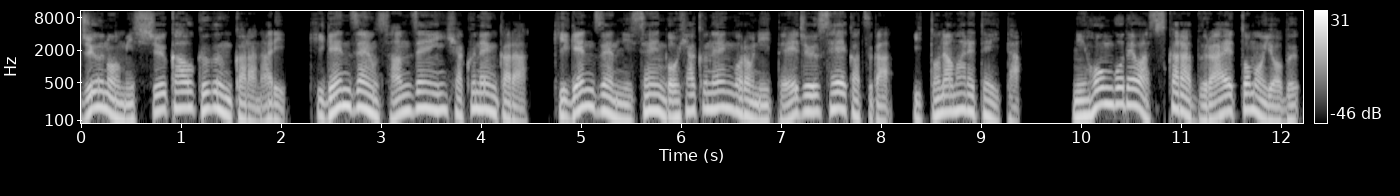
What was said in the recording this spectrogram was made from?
10の密集家屋群からなり、紀元前3100年から紀元前2500年頃に定住生活が営まれていた。日本語ではスカラブラエとも呼ぶ。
